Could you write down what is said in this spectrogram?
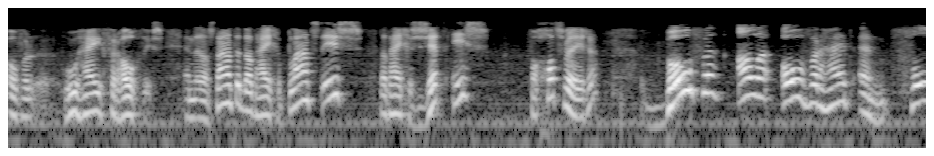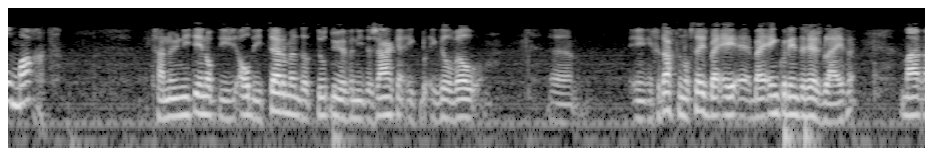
Over eh, hoe hij verhoogd is. En dan staat er dat hij geplaatst is, dat hij gezet is, van Gods wegen, boven alle overheid en volmacht. Ik ga nu niet in op die, al die termen, dat doet nu even niet de zaken. Ik, ik wil wel uh, in, gedachten nog steeds bij, eh, bij 1 Korinthe 6 blijven. Maar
